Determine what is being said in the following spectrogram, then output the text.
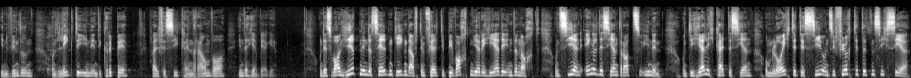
in Windeln und legte ihn in die Krippe, weil für sie kein Raum war in der Herberge. Und es waren Hirten in derselben Gegend auf dem Feld, die bewachten ihre Herde in der Nacht. Und siehe, ein Engel des Herrn trat zu ihnen. Und die Herrlichkeit des Herrn umleuchtete sie und sie fürchteten sich sehr.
